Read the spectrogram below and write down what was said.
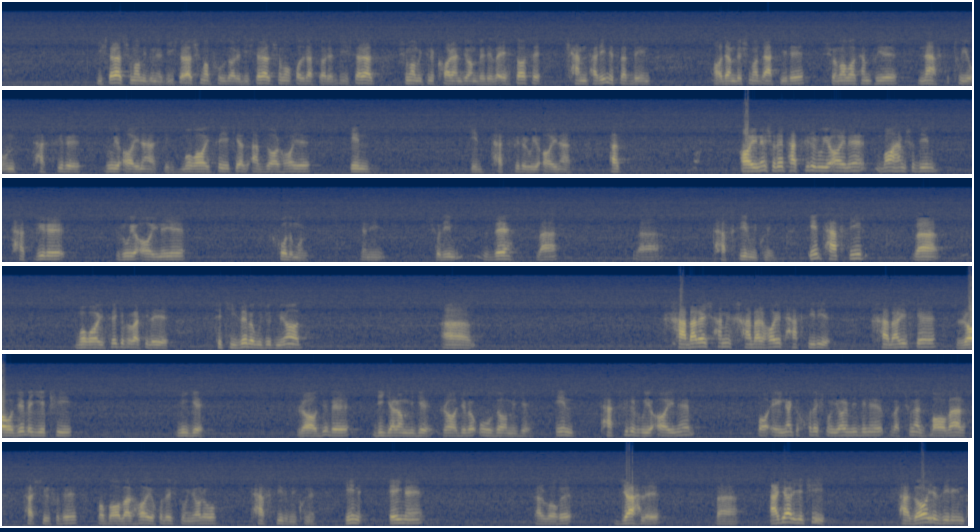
بیشتر از شما می‌دونه بیشتر از شما پول داره بیشتر از شما قدرت داره بیشتر از شما می‌تونه کار انجام بده و احساس کمتری نسبت به این آدم به شما دست میده شما باز هم توی نفس توی اون تصویر روی آینه هستید مقایسه یکی از ابزارهای این این تصویر روی آینه است پس آینه شده تصویر روی آینه. ما هم شدیم تصویر روی آینه خودمون. یعنی شدیم ذهن و و تفسیر می‌کنیم. این تفسیر و مقایسه که به وسیله ستیزه به وجود میاد خبرش همین خبرهای تفسیریه خبری است که راجع به یکی میگه. راجع به دیگران میگه. راجع به اوضاع میگه. این تصویر روی آینه با عینک خودش دنیا رو می‌بینه و چون از باور تشکیل شده با باورهای خودش دنیا رو تفسیر می‌کنه. این عین در واقع جهله و اگر یکی فضای زیر این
